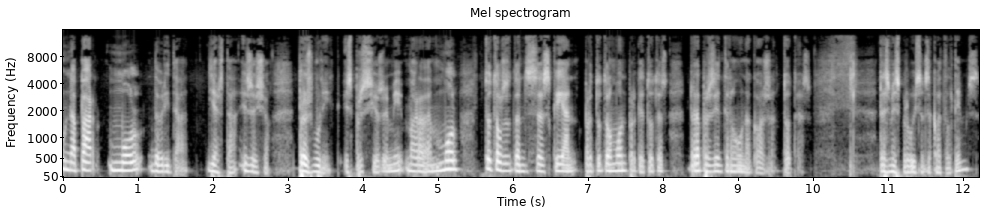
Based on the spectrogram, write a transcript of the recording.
una part molt de veritat. Ja està, és això. Però és bonic, és preciós. A mi m'agraden molt totes les danses que hi han per tot el món perquè totes representen alguna cosa, totes. Res més per avui, se'ns ha acabat el temps.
